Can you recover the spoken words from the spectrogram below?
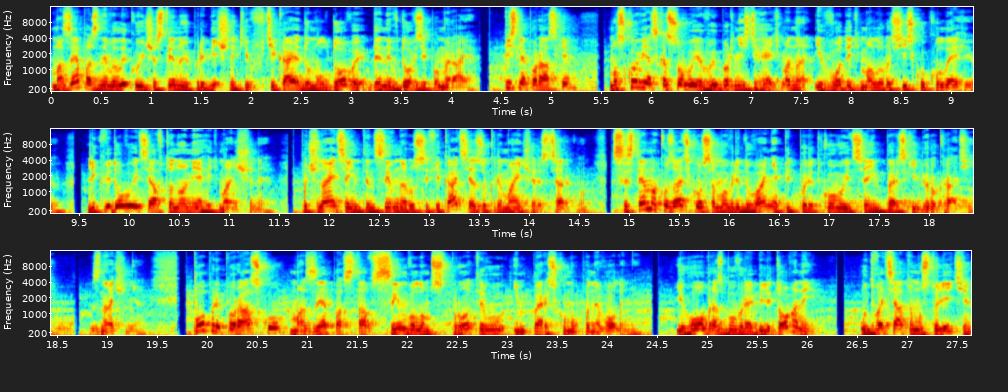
Мазепа з невеликою частиною прибічників втікає до Молдови, де невдовзі помирає. Після поразки Московія скасовує виборність гетьмана і вводить малоросійську колегію. Ліквідовується автономія Гетьманщини. Починається інтенсивна русифікація, зокрема й через церкву. Система козацького самоврядування підпорядковується імперській бюрократії. Значення. Попри поразку, Мазепа став символом спротиву імперському поневоленню. Його образ був реабілітований у 20 столітті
